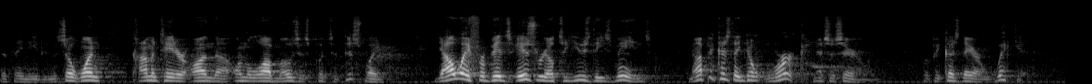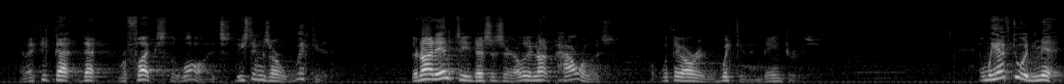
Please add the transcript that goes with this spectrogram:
that they needed. And so one commentator on the, on the law of Moses puts it this way Yahweh forbids Israel to use these means, not because they don't work necessarily, but because they are wicked. And I think that, that reflects the law. It's, these things are wicked. They're not empty necessarily, they're not powerless, but what they are is wicked and dangerous. And we have to admit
